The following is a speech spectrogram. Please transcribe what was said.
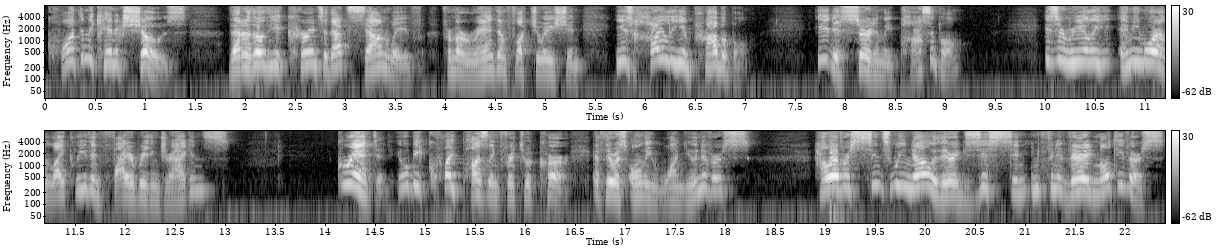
Quantum mechanics shows that although the occurrence of that sound wave from a random fluctuation is highly improbable, it is certainly possible. Is it really any more unlikely than fire breathing dragons? Granted, it would be quite puzzling for it to occur if there was only one universe. However, since we know there exists an infinite varied multiverse,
